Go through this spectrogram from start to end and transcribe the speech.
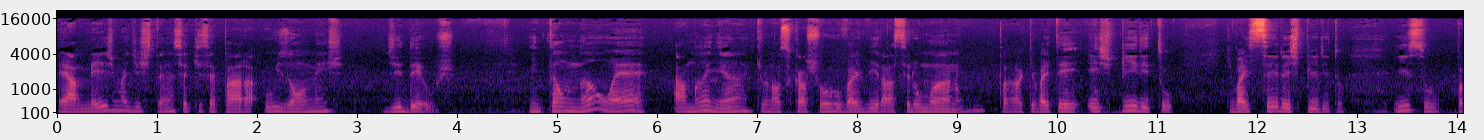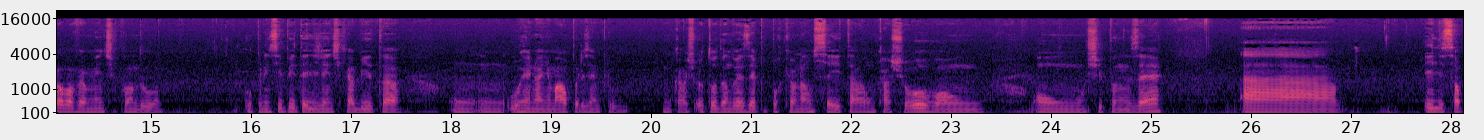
é a mesma distância que separa os homens de Deus. Então não é amanhã que o nosso cachorro vai virar ser humano, tá? que vai ter espírito, que vai ser espírito. Isso provavelmente quando o princípio inteligente que habita um, um, o reino animal, por exemplo, um cachorro, eu estou dando um exemplo porque eu não sei, tá? Um cachorro ou um, um chimpanzé, ah, ele, só,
